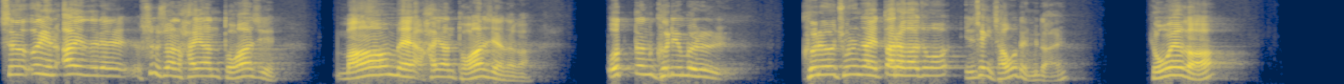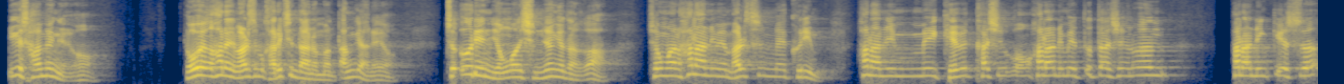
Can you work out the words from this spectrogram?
저 어린 아이들의 순수한 하얀 도화지, 마음의 하얀 도화지에다가 어떤 그림을 그려주느냐에 따라가지고 인생이 좌우됩니다. 교회가 이게 사명이에요. 교회가 하나님 말씀을 가르친다는 말딴게 아니에요. 저 어린 영혼 심령에다가 정말 하나님의 말씀의 그림, 하나님의 계획하시고 하나님의 뜻하시는 하나님께서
